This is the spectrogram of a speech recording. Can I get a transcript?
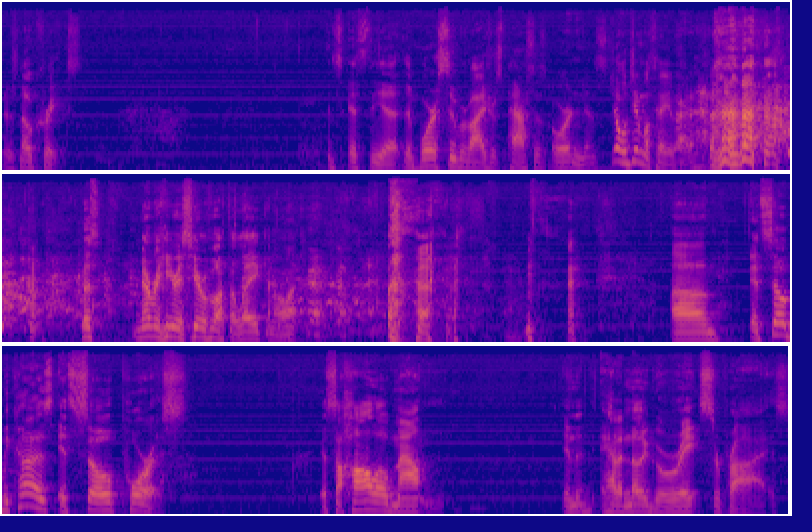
There's no creeks. It's, it's the, uh, the Board of Supervisors passed this ordinance. Joel Jim will tell you about it. Because remember, he was here about the lake and all that. um, and so, because it's so porous, it's a hollow mountain. And it had another great surprise.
